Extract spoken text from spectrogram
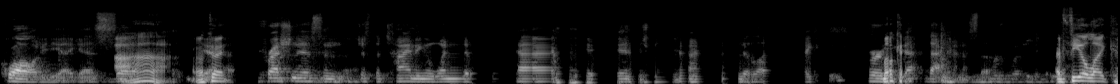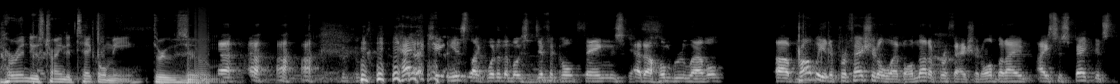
quality, I guess. So, Ah, okay. yeah, freshness and just the timing and when to package, kind of like, like Okay. that, that kind of stuff. I feel like Harindu's trying to tickle me through Zoom. Packaging is like one of the most difficult things at a homebrew level. Uh, probably at a professional level. I'm not a professional, but I, I suspect it's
